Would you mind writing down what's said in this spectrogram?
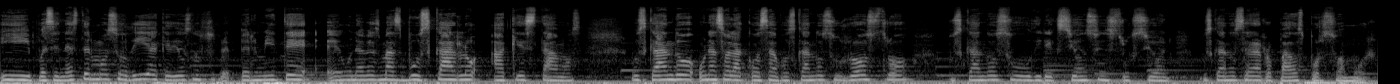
y pues en este hermoso día que Dios nos permite eh, una vez más buscarlo, aquí estamos, buscando una sola cosa, buscando su rostro, buscando su dirección, su instrucción, buscando ser arropados por su amor.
